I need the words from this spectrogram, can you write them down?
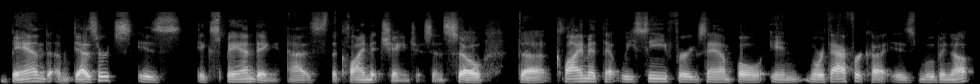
band of deserts is expanding as the climate changes. And so the climate that we see, for example, in North Africa is moving up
